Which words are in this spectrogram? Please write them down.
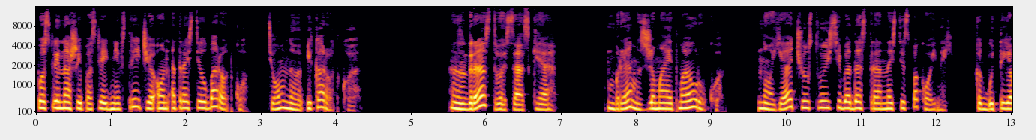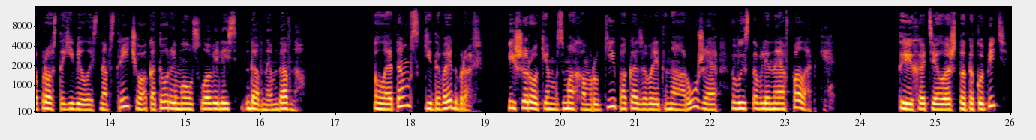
После нашей последней встречи он отрастил бородку, темную и короткую. «Здравствуй, Саския!» Брэм сжимает мою руку, но я чувствую себя до странности спокойной, как будто я просто явилась на встречу, о которой мы условились давным-давно. Летом вскидывает бровь и широким взмахом руки показывает на оружие, выставленное в палатке. «Ты хотела что-то купить?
